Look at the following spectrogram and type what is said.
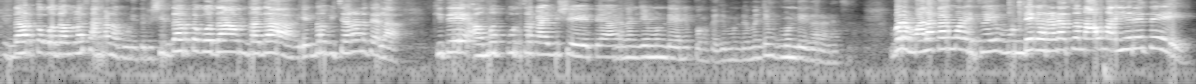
सिद्धार्थ गोदामला सांगा ना कुणीतरी. सिद्धार्थ गोदाम दादा एकदा विचारा ना त्याला की ते अहमदपूरचा काय विषय आहे? त्या धनंजय मुंडे आणि पंकजय मुंडे म्हणजे मुंडे घराण्याचं. बरं मला काय म्हणायचंय मुंडे घराण्याचं नाव नाहीये रे ते.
